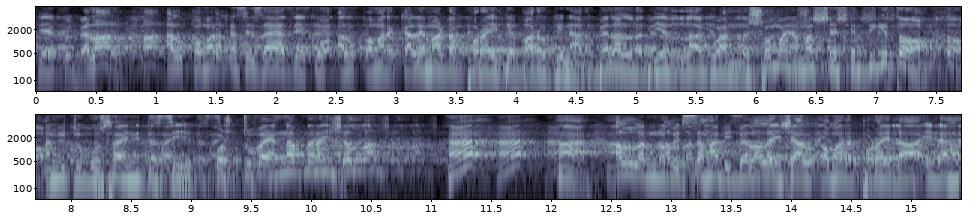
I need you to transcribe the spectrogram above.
দিয়ে কই বেলাল, আলকমার কাছে যায় দেখো, আলকমার কালেমাটা পড়াইতে পারো কিনা? বেলালটা দিয়ে লাগওয়ান সময় আমার শেষের দিকে তো, আমি একটু গোসাই নিতেছি। কষ্ট পাই না আপনারা ইনশাল্লাহ হ্যাঁ? হ্যাঁ আল্লাহ নবীর সাহাবি বেলাল আইসা আল কামারে পড়াই লা ইলাহা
